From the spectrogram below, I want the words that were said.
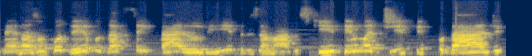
Né? Nós não podemos aceitar líderes, amados, que têm uma dificuldade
